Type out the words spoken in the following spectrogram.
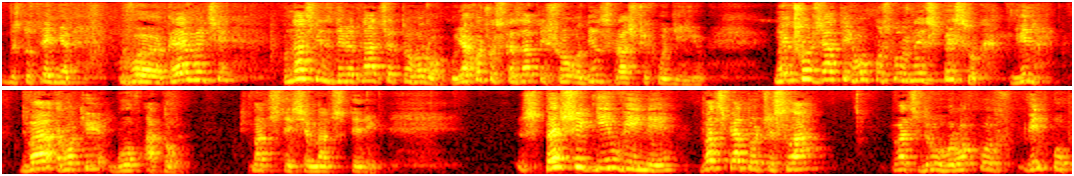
безпосередньо в Кременці. У нас він з 19-го року. Я хочу сказати, що один з кращих водіїв. Ну, якщо взяти його послужний список, він два роки був АТО, 15-17 рік. З перших днів війни, 25 числа 22 року, він був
